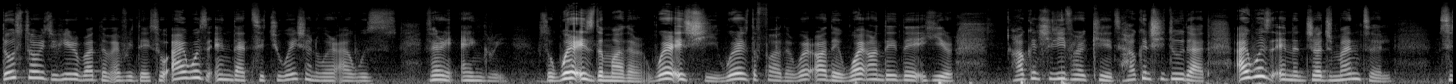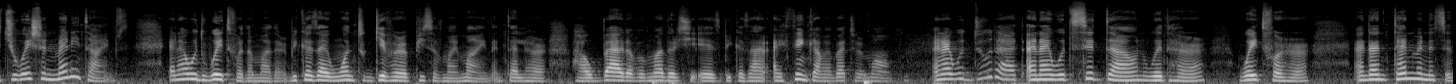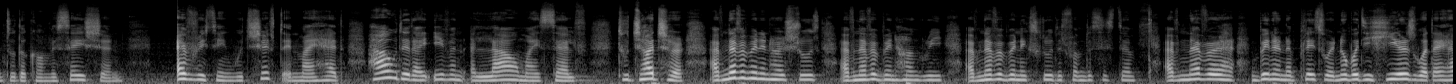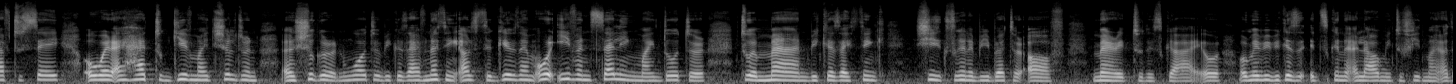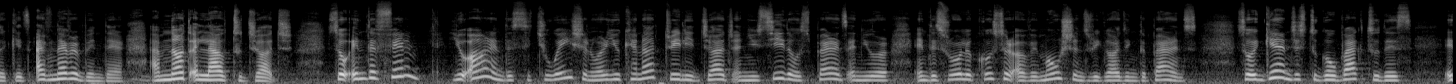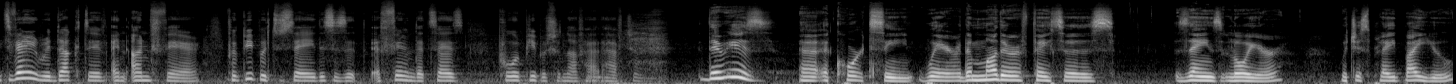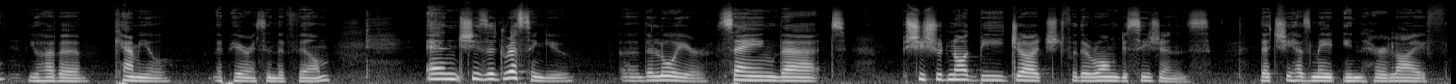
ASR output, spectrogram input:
those stories you hear about them every day so i was in that situation where i was very angry so where is the mother? Where is she? Where is the father? Where are they? Why aren't they, they here? How can she leave her kids? How can she do that? I was in a judgmental situation many times. And I would wait for the mother because I want to give her a piece of my mind and tell her how bad of a mother she is because I, I think I'm a better mom. And I would do that and I would sit down with her, wait for her. And then 10 minutes into the conversation, everything would shift in my head. How did I even allow myself to judge her? I've never been in her shoes. I've never been hungry. I've never been excluded from the system. I've never been in a place where nobody hears what I have to say or where I had to give my children uh, sugar and water because I have nothing else to give them, or even selling my daughter to a man because I think she's going to be better off married to this guy or or maybe because it's going to allow me to feed my other kids. I've never been there. Mm. I'm not allowed to judge. So in the film you are in this situation where you cannot really judge and you see those parents and you're in this roller coaster of emotions regarding the parents. So again just to go back to this it's very reductive and unfair for people to say this is a, a film that says poor people should not have, have children. There is uh, a court scene where the mother faces Zain's lawyer, which is played by you. You have a cameo appearance in the film. And she's addressing you, uh, the lawyer, saying that she should not be judged for the wrong decisions that she has made in her life.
